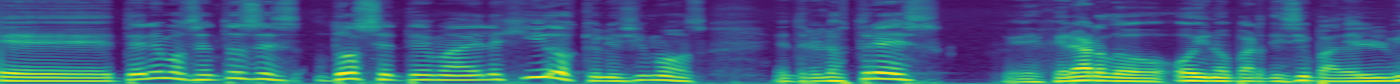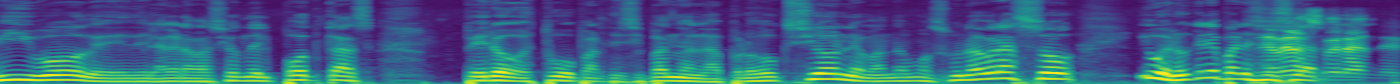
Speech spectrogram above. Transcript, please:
Eh, tenemos entonces 12 temas elegidos que lo hicimos entre los tres. Eh, Gerardo hoy no participa del vivo, de, de, la grabación del podcast, pero estuvo participando en la producción, le mandamos un abrazo. Y bueno, ¿qué le parece? Un abrazo grande.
